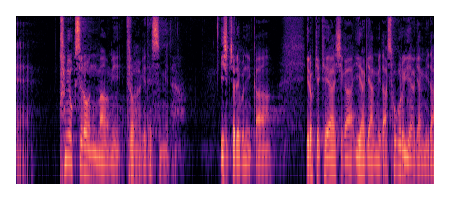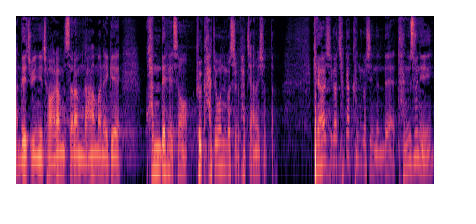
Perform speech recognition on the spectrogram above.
예, 탐욕스러운 마음이 들어가게 됐습니다. 20절에 보니까 이렇게 게하시가 이야기합니다. 속으로 이야기합니다. 내 주인이 저 아람 사람 나만에게 관대해서 그 가져온 것을 받지 않으셨다. 게하시가 착각한 것이 있는데 단순히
